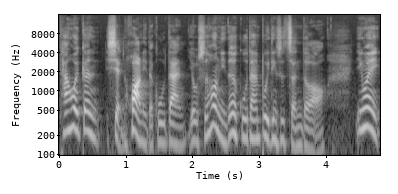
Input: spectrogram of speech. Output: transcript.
他会更显化你的孤单。有时候你这个孤单不一定是真的哦，因为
